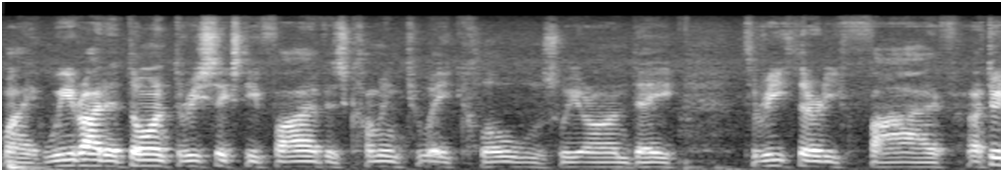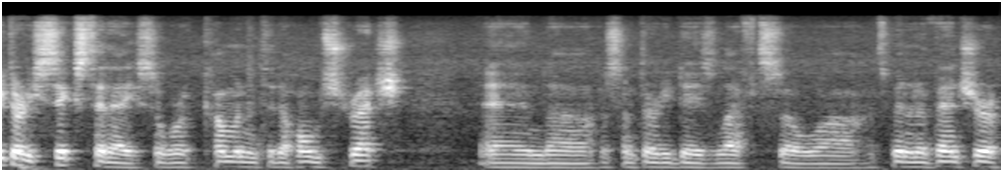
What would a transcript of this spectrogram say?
My We Ride at Dawn 365 is coming to a close. We are on day 335, uh, 336 today, so we're coming into the home stretch, and uh, some 30 days left. So uh, it's been an adventure.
